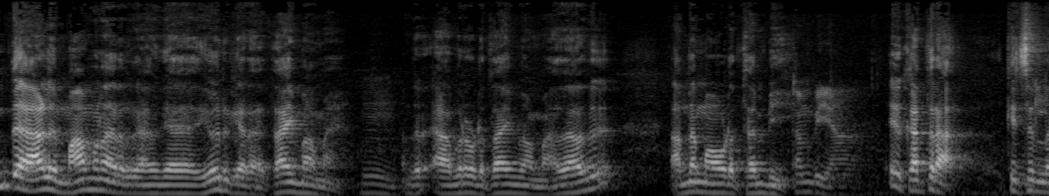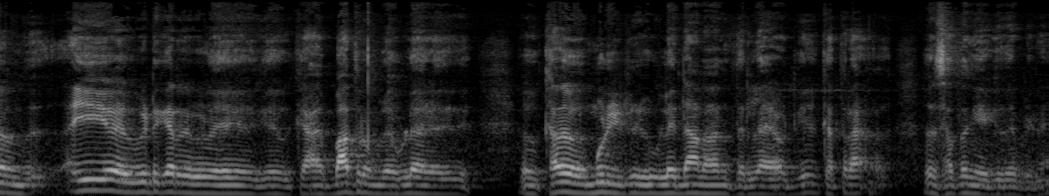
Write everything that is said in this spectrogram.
இந்த ஆள் மாமனார் அங்கே இவர் இருக்கார தாய் மாமன் அந்த அவரோட தாய் மாமன் அதாவது அந்தம்மாவோட தம்பி. தம்பியா? கத்துறா கிச்சனில் இருந்து. ஐயோ வீட்டுக்காரர் பாத்ரூமில் உள்ள கதவை மூடிட்டு உள்ள என்னன்னு தெரியல. கத்துறா சத்தம் கேட்குது அப்படின்னு.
